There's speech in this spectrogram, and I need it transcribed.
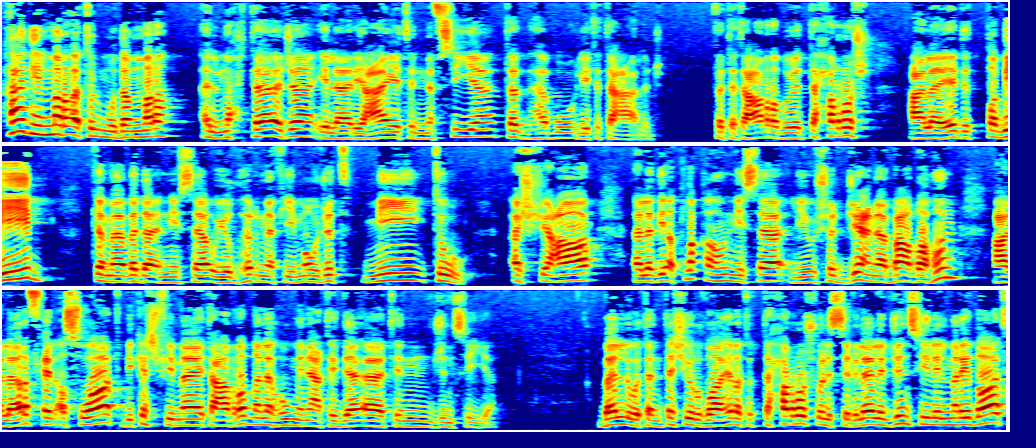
هذه المرأة المدمرة المحتاجة إلى رعاية نفسية تذهب لتتعالج فتتعرض للتحرش على يد الطبيب كما بدأ النساء يظهرن في موجة مي تو الشعار الذي أطلقه النساء ليشجعن بعضهن على رفع الأصوات بكشف ما يتعرضن له من اعتداءات جنسية. بل وتنتشر ظاهرة التحرش والاستغلال الجنسي للمريضات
